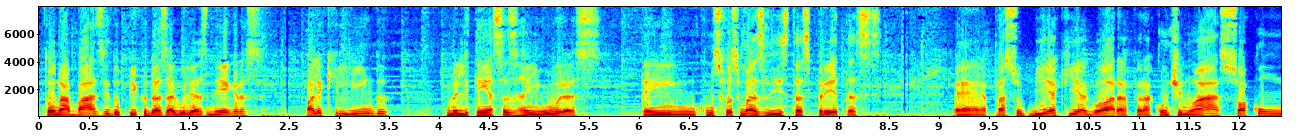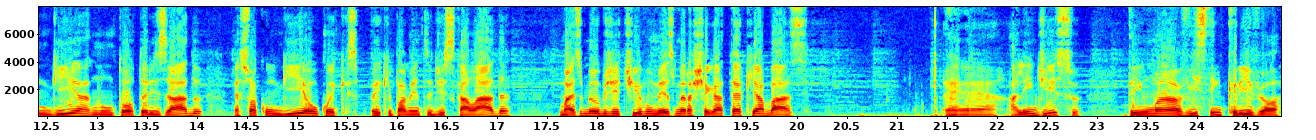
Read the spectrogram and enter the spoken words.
Estou na base do Pico das Agulhas Negras. Olha que lindo como ele tem essas ranhuras, tem como se fossem umas listas pretas. É, para subir aqui agora, para continuar só com um guia, não estou autorizado, é só com guia ou com equipamento de escalada, mas o meu objetivo mesmo era chegar até aqui a base. É, além disso, tem uma vista incrível, ó.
